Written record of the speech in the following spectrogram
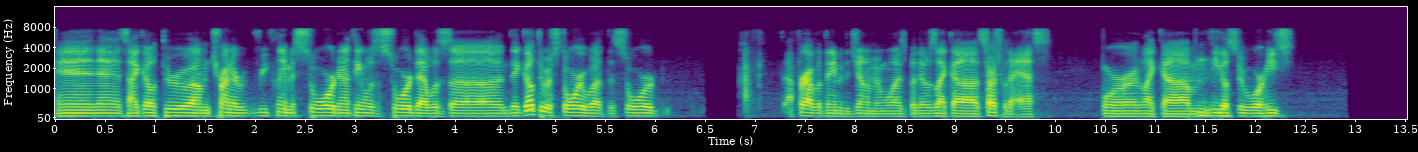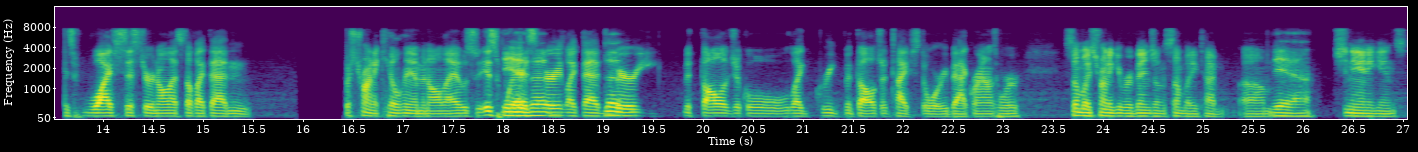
And as I go through, I'm trying to reclaim a sword, and I think it was a sword that was. Uh, they go through a story what the sword. I, I forgot what the name of the gentleman was, but it was like uh, it starts with an S, or like um, he Mhm. goes through where he's his wife's sister and all that stuff like that, and was trying to kill him and all that. It was it's Yeah, weird. it's very like that, the- very mythological, like Greek mythology type story backgrounds where somebody's trying to get revenge on somebody type um, Yeah. shenanigans.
